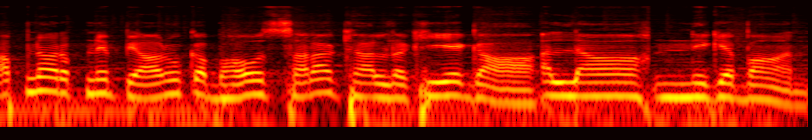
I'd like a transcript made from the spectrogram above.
अपना और अपने प्यारों का बहुत सारा ख्याल रखिएगा। अल्लाह निगेबान।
